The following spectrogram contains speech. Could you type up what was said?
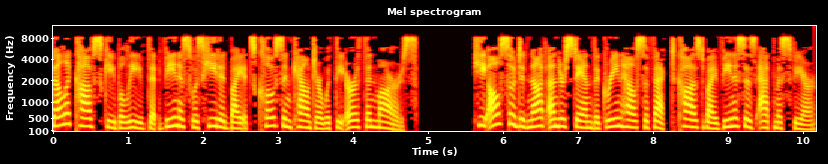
Velikovsky believed that Venus was heated by its close encounter with the Earth and Mars. He also did not understand the greenhouse effect caused by Venus's atmosphere,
